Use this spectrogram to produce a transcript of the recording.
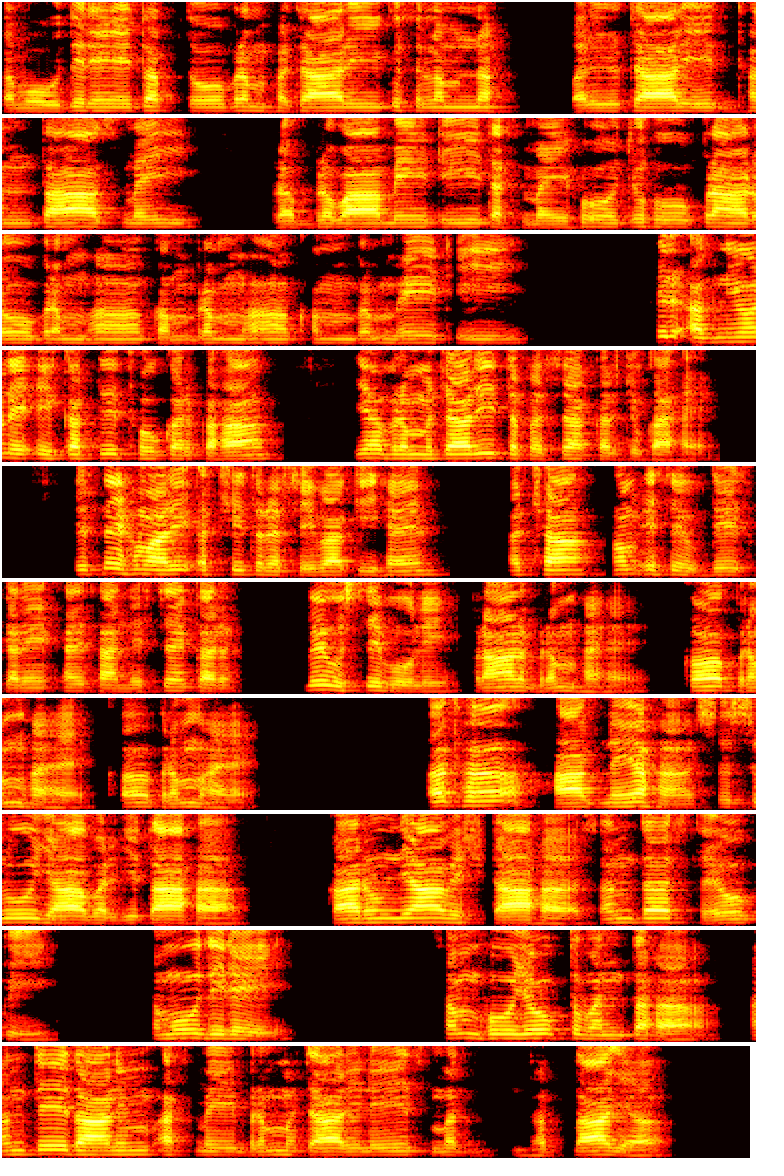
समुदिरे तप्तो ब्रह्मचारी कुशलम न, परिचारी धनतास्मय प्रब्रवामेति तस्मै होचुः प्राणो ब्रह्म कम ब्रह्म खम ब्रह्मेति। फिर अग्नियों ने एकत्रित होकर कहा, यह ब्रह्मचारी तपस्या कर चुका है। इसने हमारी अच्छी तरह सेवा की है। अच्छा हम इसे उपदेश करें, ऐसा निश्चय कर वे उससे बोले, प्राण ब्रह्म है, क ब्रह्म है, ख ब्रह्म है। अथ आग्नय शुश्रूयावर्जिता, कारुण्याविष्टाः, सन्तस्त्रयोऽपि समुदिरे सम्भूयोक्तवन्तः। अन्तेदानीम् अस्मै ब्रह्मचारिणे स्मद्भक्ताय,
